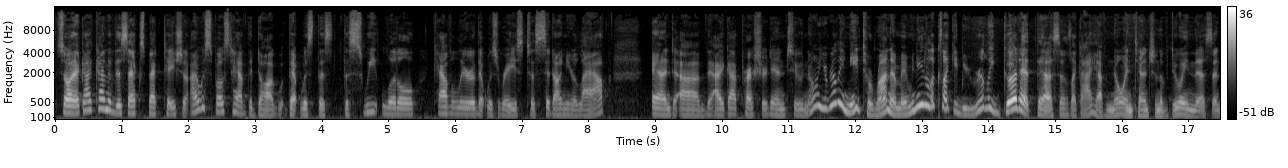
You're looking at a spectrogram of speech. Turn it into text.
So I got kind of this expectation. I was supposed to have the dog that was this the sweet little cavalier that was raised to sit on your lap. And um, I got pressured into, no, you really need to run him. I mean, he looks like he'd be really good at this. And I was like, I have no intention of doing this. And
